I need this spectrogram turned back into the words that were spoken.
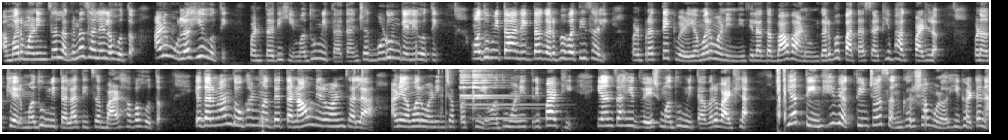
अमरमणींचं लग्न झालेलं होतं आणि मुलंही होती पण तरीही मधुमिता त्यांच्यात बुडून गेली होती. मधुमिता अनेकदा गर्भवती झाली पण प्रत्येक वेळी अमरमणींनी तिला दबाव आणून गर्भपातासाठी भाग पाडलं. पण अखेर मधुमिताला तिचं बाळ हवं होतं. या दरम्यान दोघांमध्ये तणाव निर्माण झाला आणि अमरमणींच्या पत्नी मधुमणी त्रिपाठी यांचाही द्वेष मधुमितावर वाढला. या तिन्ही व्यक्तींच्या संघर्षामुळे ही घटना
